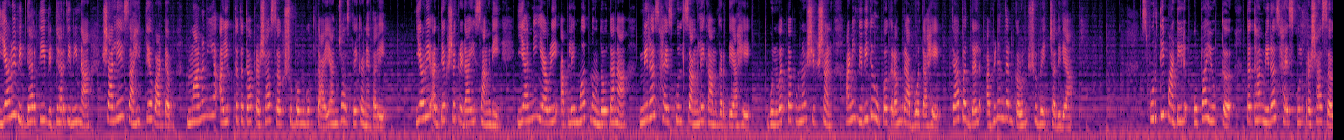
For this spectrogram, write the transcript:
यावेळी विद्यार्थी विद्यार्थिनींना शालेय साहित्य वाटप माननीय आयुक्त तथा प्रशासक शुभम गुप्ता यांच्या हस्ते करण्यात आले. यावेळी अध्यक्ष क्रीडाई सांगली यांनी यावेळी आपले मत नोंदवताना मिरज हायस्कूल चांगले काम करते आहे. गुणवत्तापूर्ण शिक्षण आणि विविध उपक्रम राबवत आहे. त्याबद्दल अभिनंदन करून शुभेच्छा दिल्या. स्फूर्ती पाटील उपायुक्त तथा मिरज हायस्कूल प्रशासक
